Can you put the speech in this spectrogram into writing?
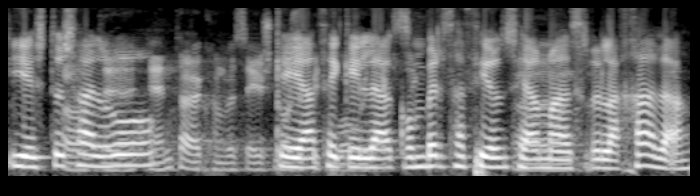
Y esto es algo que hace que la conversación sea más relajada.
